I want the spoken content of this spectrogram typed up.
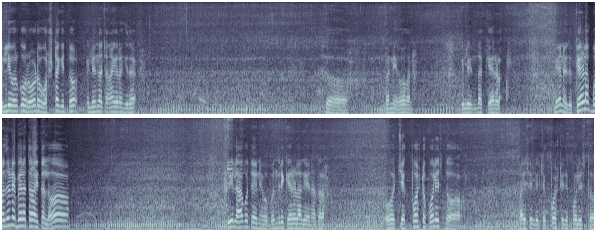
ಇಲ್ಲಿವರೆಗೂ ರೋಡ್ ವರ್ಸ್ಟಾಗಿತ್ತು ಇಲ್ಲಿಂದ ಚೆನ್ನಾಗಿರೋಂಗಿದೆ. ಸೊ ಬನ್ನಿ, ಹೋಗೋಣ. ಇಲ್ಲಿಂದ ಕೇರಳ. ಏನು ಇದು? ಕೇರಳಕ್ಕೆ ಬಂದ್ರೆ ಬೇರೆ ಥರ ಆಯ್ತಲ್ಲೋ? ಫೀಲ್ ಆಗುತ್ತೆ ನೀವು. ಬಂದ್ರಿ ಕೇರಳಗೆ ಏನೋ ಓ ಚೆಕ್ ಪೋಸ್ಟ್ ಪೊಲೀಸ್ದು ಇಲ್ಲಿ ಚೆಕ್ ಪೋಸ್ಟ್ ಇದೆ ಪೊಲೀಸ್ದು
